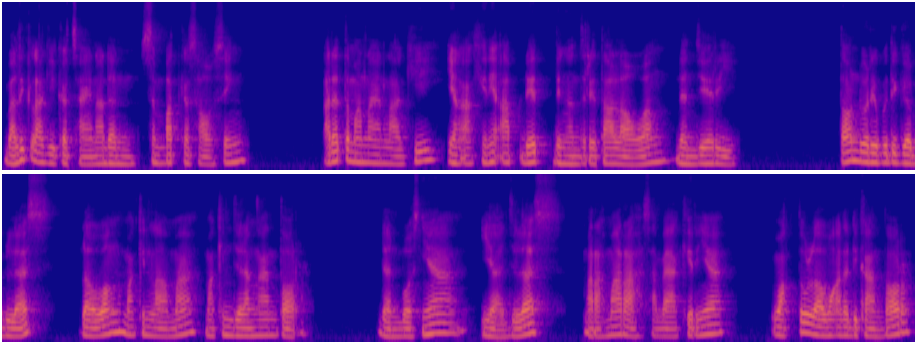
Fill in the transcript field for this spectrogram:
balik lagi ke China dan sempat ke Sausing, ada teman lain lagi yang akhirnya update dengan cerita Lawang dan Jerry. Tahun 2013, Lawang makin lama makin jarang ngantor. Dan bosnya ya jelas marah-marah sampai akhirnya waktu Lawang ada di kantor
